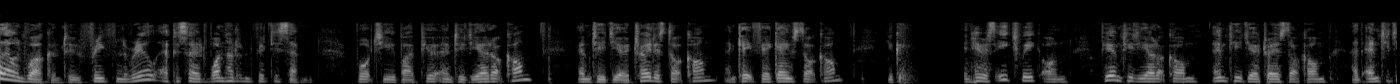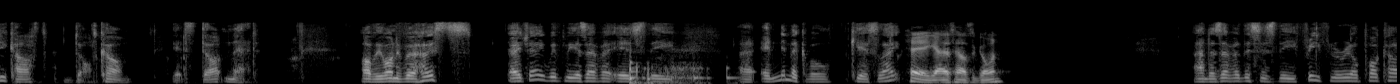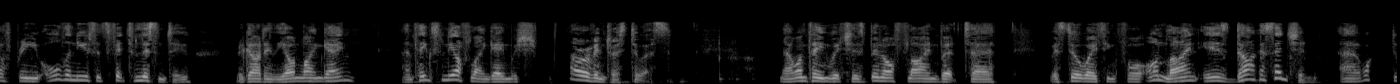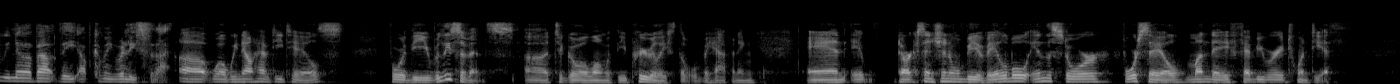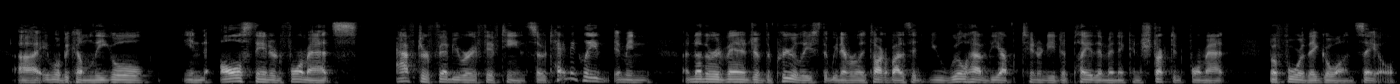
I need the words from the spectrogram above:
Hello and welcome to Freed from the Real, episode 157, brought to you by PureMTGO.com, MTGOTraders.com, and CapeFearGames.com. You can hear us each week on PureMTGO.com, MTGOTraders.com, and MTGCast.com. It's .net. I'll be one of your hosts, AJ. With me as ever is the uh, inimicable Keir Slate. Hey guys, how's it going? And as ever, this is the Freed from the Real podcast, bringing you all the news that's fit to listen to regarding the online game and things from the offline game which are of interest to us. Now, one thing which has been offline but uh, we're still waiting for online is Dark Ascension. Uh, what do we know about the upcoming release for that? Uh, well, we now have details for the release events uh, to go along with the pre-release that will be happening. And it, Dark Ascension will be available in the store for sale Monday, February 20th. Uh, it will become legal in all standard formats after February 15th. So technically, I mean, another advantage of the pre-release that we never really talk about is that you will have the opportunity to play them in a constructed format before they go on sale.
